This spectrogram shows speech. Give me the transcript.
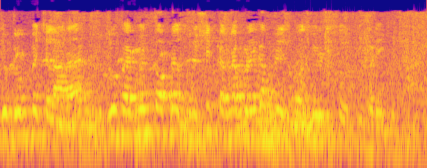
जो ग्रुप में चला रहा है ग्रुप एडमिन को अपना सुनिश्चित करना पड़ेगा, अपनी रिस्पॉन्सिबिलिटी सोचनी पड़ेगी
